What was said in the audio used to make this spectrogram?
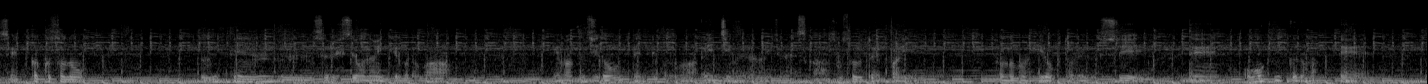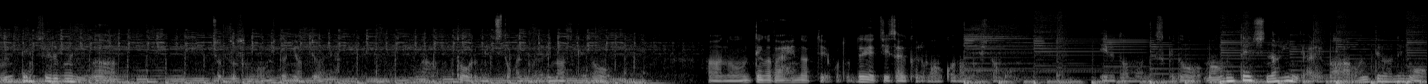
せっかくその運転する必要ないっていうことがまず自動運転ってことはエンジンがいらないじゃないですか。そうするとやっぱりその分広く取れるしで大きい車って運転する分にはちょっとその人によってはね、通る道とかにもよりますけどあの運転が大変だっていうことで小さい車を好む人もいると思うんですけど、まあ、運転しないんであれば運転はねも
